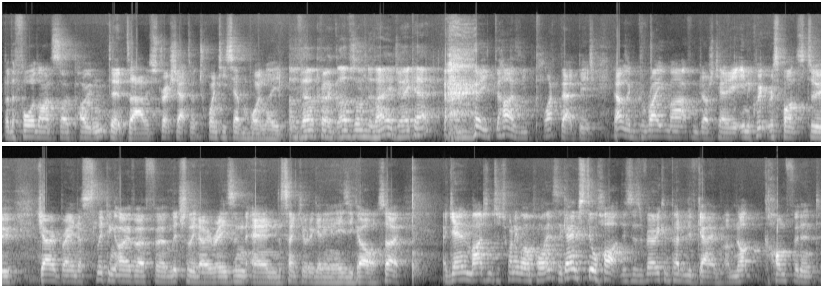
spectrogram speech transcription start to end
but the forward line's so potent that uh, they've stretched out to a 27 point lead. Velcro gloves on today, JK. he does. He plucked that bitch. That was a great mark from Josh Kennedy in a quick response to Jared Brander slipping over for literally no reason and the St Kilda getting an easy goal. So, again, margin to 21 points. The game's still hot. This is a very competitive game. I'm not confident.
